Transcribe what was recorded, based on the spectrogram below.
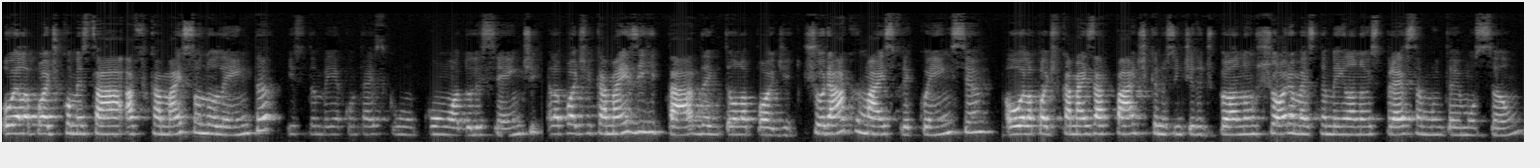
ou ela pode começar a ficar mais sonolenta, isso também acontece com, com o adolescente. Ela pode ficar mais irritada, então ela pode chorar com mais frequência, ou ela pode ficar mais apática, no sentido de que ela não chora, mas também ela não expressa muita emoção.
